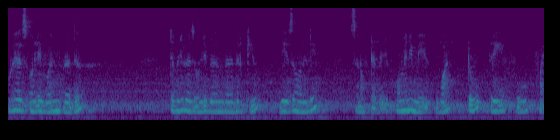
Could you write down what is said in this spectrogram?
who has only one brother, W has only one brother Q, D is the only son of W. How many male? 1, 2, 3, 4, 5.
